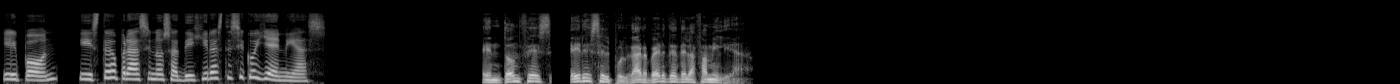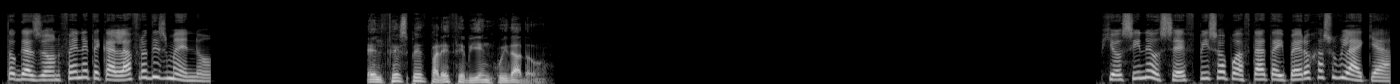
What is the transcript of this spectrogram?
Λοιπόν, είστε ο πράσινος αντίχειρας της οικογένειας. Entonces, eres el pulgar verde de la familia. Το γκαζόν φαίνεται καλά φροντισμένο. El césped parece bien cuidado. Ποιος είναι ο σεφ πίσω από αυτά τα υπέροχα σουβλάκια.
